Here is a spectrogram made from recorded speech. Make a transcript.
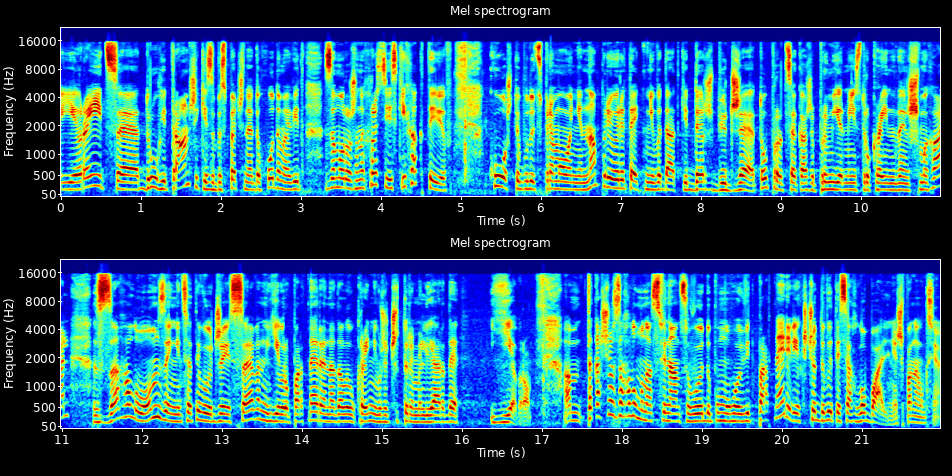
ЄРЕЙ. Це другий транш, який забезпечений доходами від заморожених російських активів. Кошти будуть спрямовані на пріоритетні видатки держбюджету. Про це каже прем'єр-міністр України Денис Шмигаль. Загалом за ініціативою J7 європартнери надали Україні вже 4 мільярди євро. Ем, Так а що загалом у нас з фінансовою допомогою від партнерів, якщо дивитися глобальніше, пане Олексію?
